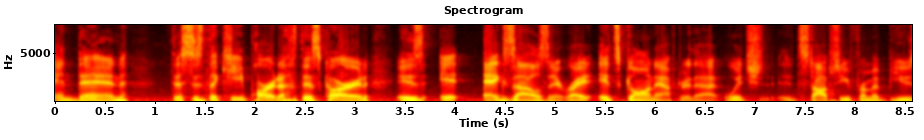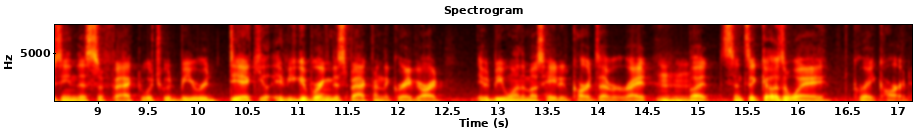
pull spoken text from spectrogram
and then this is the key part of this card: is it exiles it, right? It's gone after that, which it stops you from abusing this effect, which would be ridiculous. If you could bring this back from the graveyard, it would be one of the most hated cards ever, right? But since it goes away, great card.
